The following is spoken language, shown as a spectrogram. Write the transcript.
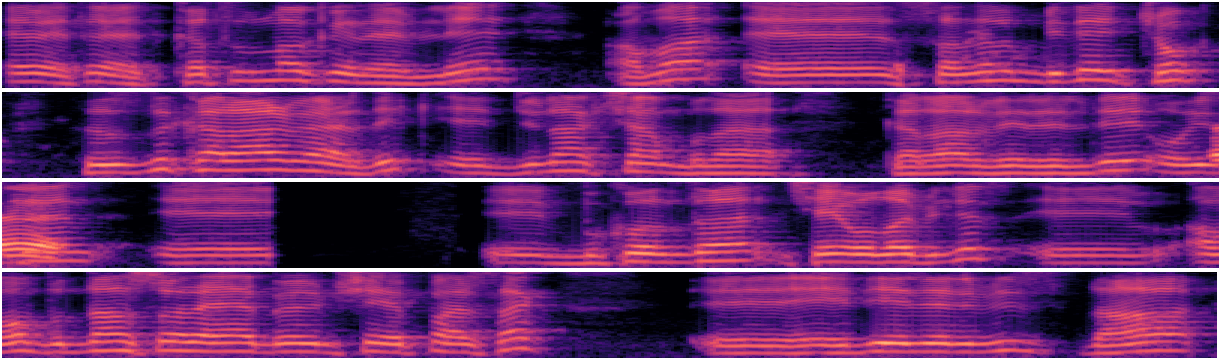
evet evet katılmak önemli. Ama e, sanırım bir de çok hızlı karar verdik. E, dün akşam buna karar verildi. O yüzden e, e, bu konuda şey olabilir. E, ama bundan sonra eğer böyle bir şey yaparsak e, hediyelerimiz daha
